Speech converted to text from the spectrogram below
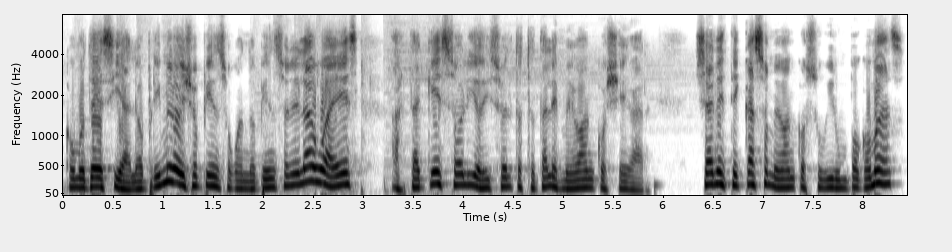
como te decía, lo primero que yo pienso cuando pienso en el agua es hasta qué sólidos disueltos totales me banco llegar. Ya en este caso me banco subir un poco más,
